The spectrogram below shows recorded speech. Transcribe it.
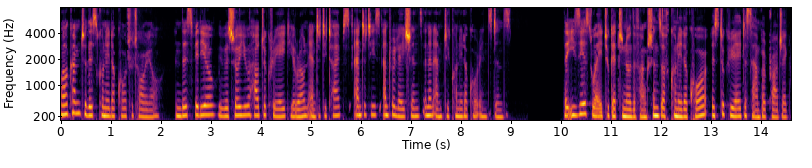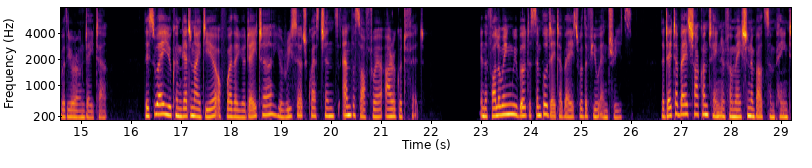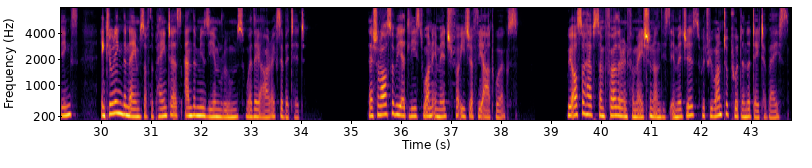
Welcome to this ConedaKOR tutorial. In this video, we will show you how to create your own entity types, entities and relations in an empty ConedaKOR instance. The easiest way to get to know the functions of ConedaKOR is to create a sample project with your own data. This way you can get an idea of whether your data, your research questions and the software are a good fit. In the following, we built a simple database with a few entries. The database shall contain information about some paintings, including the names of the painters and the museum rooms where they are exhibited. There shall also be at least one image for each of the artworks. We also have some further information on these images which we want to put in the database.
